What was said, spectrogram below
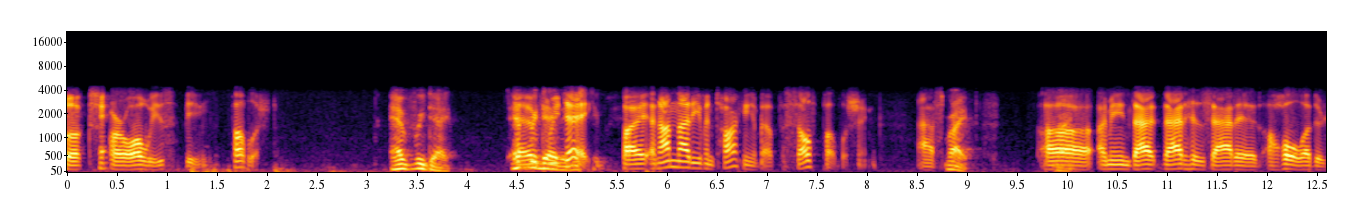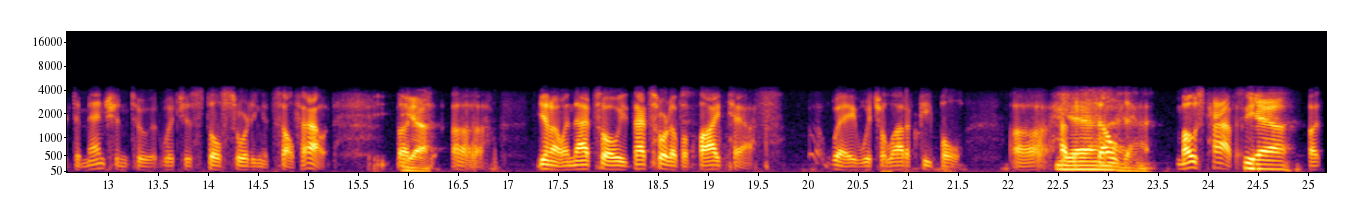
books eh. are always being published. Every day. Every day. Every day. keep- By, and I'm not even talking about the self-publishing aspect. Right. Uh. I mean that that has added a whole other dimension to it, which is still sorting itself out. But yeah. uh, you know, and that's always that's sort of a bypass way, which a lot of people uh, have Yeah. excelled at. Most haven't, Yeah. but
